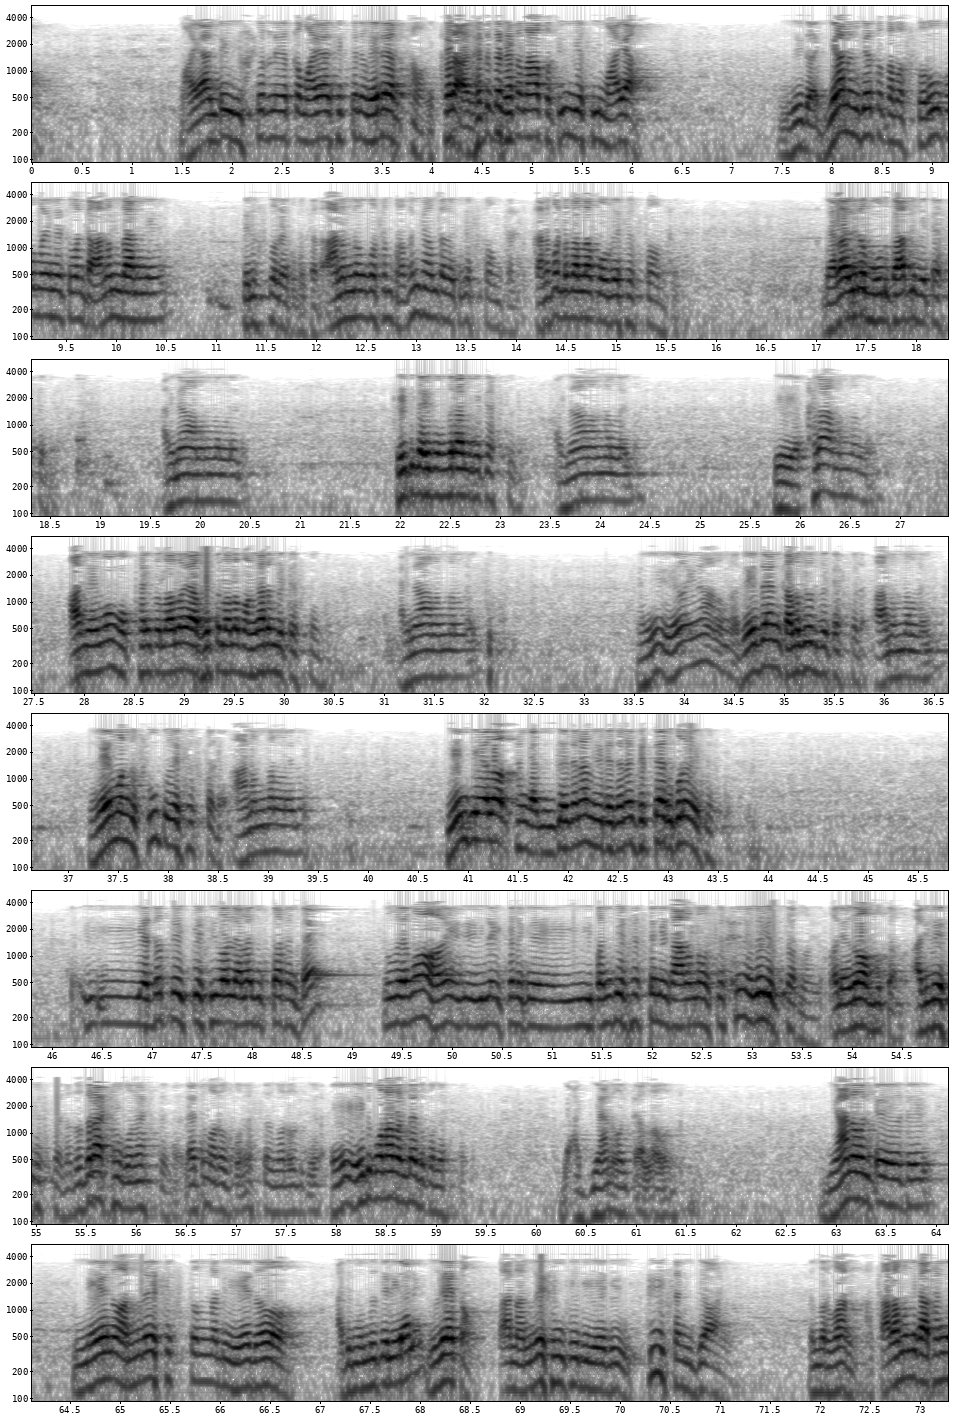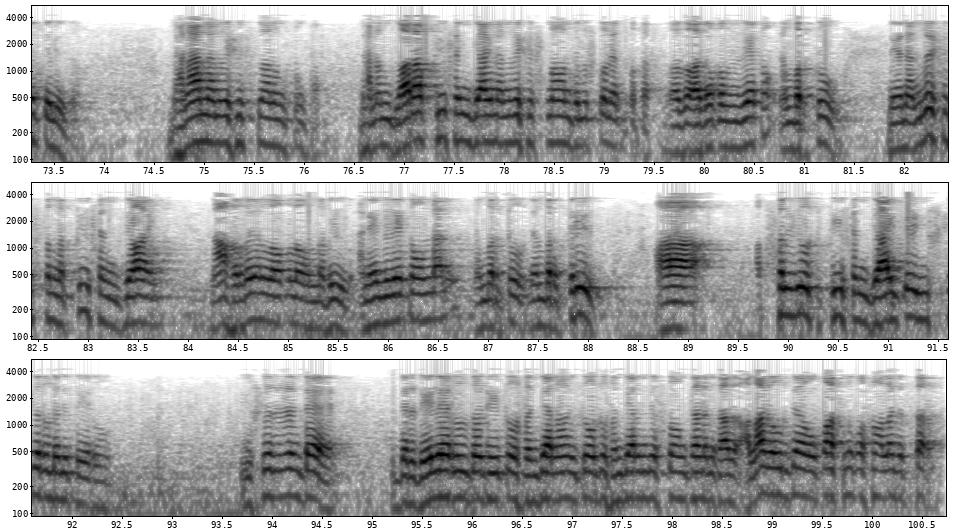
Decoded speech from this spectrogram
మాయా అంటే ఈశ్వరుని యొక్క మాయాశక్తిని వేరే అర్థం. ఇక్కడ అఘటిత ఘటన ప్రతీయసి మాయా. వీడు అజ్ఞానం చేత తన స్వరూపమైనటువంటి ఆనందాన్ని తెలుసుకోలేకపోతాడు. ఆనందం కోసం ప్రపంచం అంతా వెతికిస్తూ ఉంటాడు. కనపడ్డదల్లా పోవేసేస్తూ ఉంటాడు. గలాదిలో మూడు కార్లు పెట్టేస్తుంది అయినా ఆనందం లేదు. చేతికి ఐదు ఉంగరాలు పెట్టేస్తుంది అయినా ఆనందం లేదు. ఎక్కడా ఆనందం లేదు. ఆమెమో ముప్పై తులాలో యాభై తులాలో బంగారం పెట్టేస్తుంటాడు అయినా ఆనందం లేదు. ఏమైనా ఆనందం. రేదాన్ని కళ్ళజోడు పెట్టేస్తాడు ఆనందం లేదు. రేమండ్ సూట్ వేసేస్తాడు ఆనందం లేదు. ఏం చేయాలో అర్థం కాదు. ఇంకేదైనా మీరు ఏదైనా చెప్తే అది కూడా వేసేస్తాడు. ఈ ఇచ్చేసి వాళ్ళు ఎలా చెప్తారంటే నువ్వేమో ఇలా ఇక్కడికి ఈ పని చేసేస్తే నీకు ఆనందం వచ్చేస్తుంది ఏదో చెప్తారు వాళ్ళు. వాళ్ళు ఏదో అమ్ముతారు. అది వేసేస్తాడు. రుద్రాక్షం కొనేస్తాడు. లేకపోతే మరొకటి కొనేస్తాడు మరొకటి ఏది కొనాలంటే అది కొనేస్తాడు. అజ్ఞానం అంటే అలా ఉంటుంది. జ్ఞానం అంటే ఏమిటి? నేను అన్వేషిస్తున్నది ఏదో అది ముందు తెలియాలి వివేకం. తాను అన్వేషించేది ఏది? Peace and joy number one చాలా మందికి ఆ సంగతి తెలియదు ధనాన్ని అన్వేషిస్తున్నాను అనుకుంటారు. ధనం ద్వారా పీస్ అండ్ జాయ్ని అన్వేషిస్తున్నాం అని తెలుసుకోలేకపోతారు. అదో అదొక వివేకం. నెంబర్ టూ నేను అన్వేషిస్తున్న పీస్ అండ్ జాయ్ నా హృదయం లోపల ఉన్నది అనే వివేకం ఉండాలి. నెంబర్ టూ నెంబర్ త్రీ ఆ అబ్సల్యూట్ పీస్ అండ్ జాయ్కే ఈశ్వరుడని పేరు. ఈశ్వరుడు అంటే ఇద్దరు దేవేరులతో ఇటు సంచారం ఇటు సంచారం చేస్తూ ఉంటాడని కాదు. అలాగ ఉంటే ఉపాసన కోసం అలా చెప్తారు.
